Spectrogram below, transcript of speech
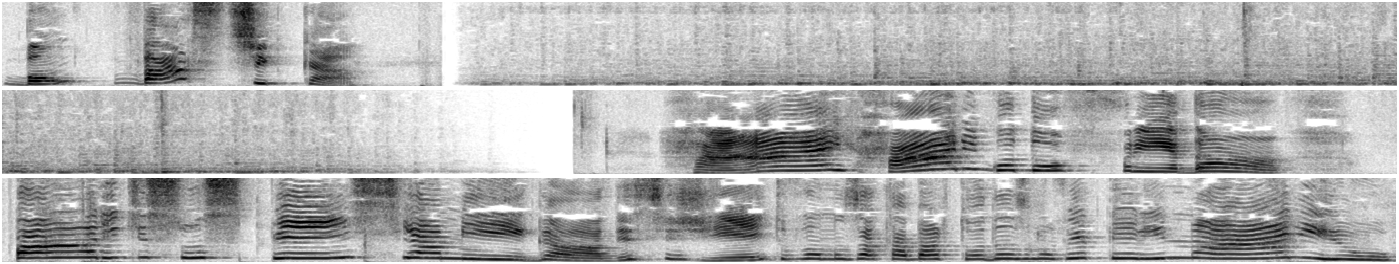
bombástica. Ai, Harry Godofreda, pare de suspense, amiga. Desse jeito vamos acabar todas no veterinário.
